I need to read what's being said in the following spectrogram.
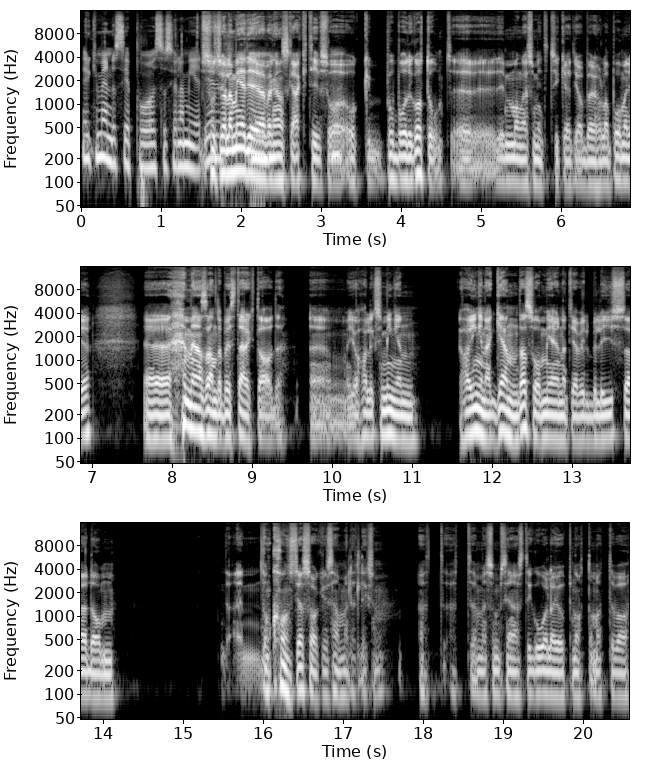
Det kan man ändå se på sociala medier. Sociala medier är jag Mm. ganska aktiv så och på både gott och ont. Eh, Det är många som inte tycker att jag bör hålla på med det. Eh, Medan andra blir stärkta av det. Eh, Jag har liksom ingen, jag har ingen agenda så mer än att jag vill belysa de, de konstiga saker i samhället. Liksom. Att, att, men som senast igår la jag upp något om att det var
